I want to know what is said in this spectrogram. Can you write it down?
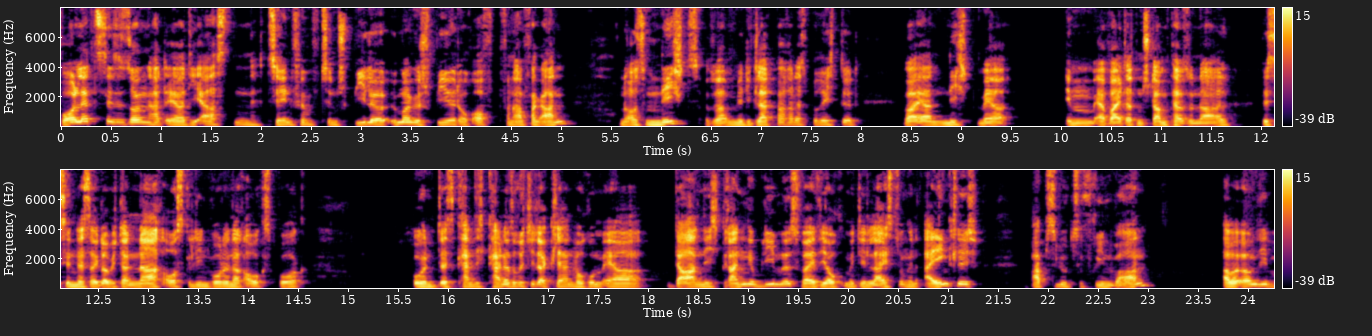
vorletzte Saison hat er die ersten 10, 15 Spiele immer gespielt, auch oft von Anfang an. Und aus dem Nichts, also haben mir die Gladbacher das berichtet, war er nicht mehr im erweiterten Stammpersonal, bis hin, dass er, glaube ich, danach ausgeliehen wurde nach Augsburg. Und das kann sich keiner so richtig erklären, warum er da nicht dran geblieben ist, weil sie auch mit den Leistungen eigentlich absolut zufrieden waren. Aber irgendwie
